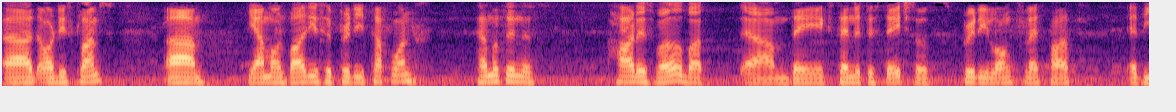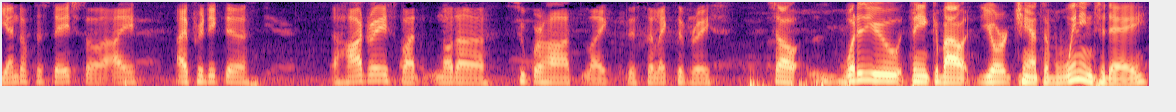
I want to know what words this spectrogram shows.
uh, or these climbs. Um, yeah, Mount Baldy is a pretty tough one. Hamilton is hard as well, but um, they extended the stage, so it's pretty long flat part at the end of the stage. So I I predict a, a hard race, but not a super hard like the selective race. So, what do you think about your chance of winning today?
